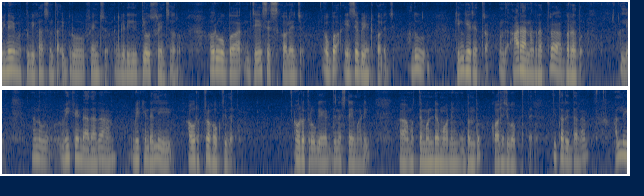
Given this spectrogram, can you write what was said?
ವಿನಯ್ ಮತ್ತು ವಿಕಾಸ್ ಅಂತ ಇಬ್ಬರು ಫ್ರೆಂಡ್ಸು ನನಗೆ ಡಿಗ್ರಿ ಕ್ಲೋಸ್ ಫ್ರೆಂಡ್ಸ್ ಅವರು. ಅವರು ಒಬ್ಬ ಜೆ ಎಸ್ ಎಸ್ ಕಾಲೇಜ್ ಒಬ್ಬ S J B Ed college ಅದು ಕೆಂಗೇರಿ ಹತ್ರ, ಒಂದು ಆರ್ ಆರ್ ನಗರ ಹತ್ರ ಬರೋದು ಅಲ್ಲಿ. ನಾನು ವೀಕೆಂಡ್ ಆದಾಗ ವೀಕೆಂಡಲ್ಲಿ ಅವ್ರ ಹತ್ರ ಹೋಗ್ತಿದ್ದೆ. ಅವ್ರ ಹತ್ರ ಹೋಗಿ ಎರಡು ದಿನ ಸ್ಟೇ ಮಾಡಿ ಮತ್ತು ಮಂಡೇ ಮಾರ್ನಿಂಗ್ ಬಂದು ಕಾಲೇಜಿಗೆ ಹೋಗ್ತಿದ್ದೆ. ಈ ಥರ ಇದ್ದಾಗ ಅಲ್ಲಿ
